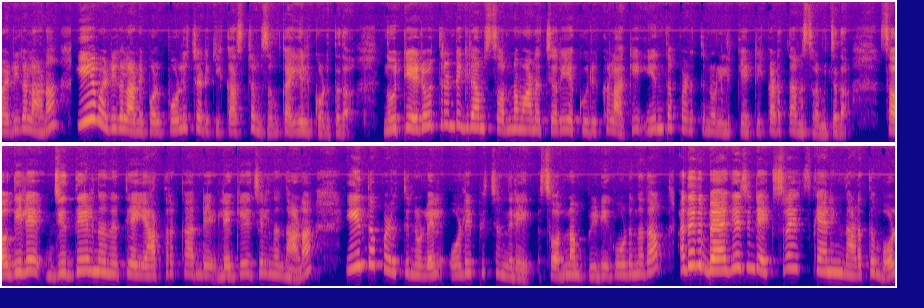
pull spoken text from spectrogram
വഴികളാണ്. ഈ വഴികളാണ് ഇപ്പോൾ പൊളിച്ചടുക്കി കസ്റ്റംസും കയ്യിൽ കൊടുത്തത്. നൂറ്റി എഴുപത്തിരണ്ട് ഗ്രാം സ്വർണമാണ് ചെറിയ കുരുക്കളാക്കി ഈന്തപ്പഴത്തിനുള്ളിൽ കയറ്റി കടത്താൻ ശ്രമിച്ചത്. സൗദിയിലെ ജിദ്ദയിൽ നിന്നെത്തിയ യാത്രക്കാരന്റെ ലഗേജിൽ നിന്നാണ് ഈന്തപ്പഴത്തിനുള്ളിൽ ഒളിപ്പിച്ച നിലയിൽ സ്വർണം പിടികൂടുന്നത്. അതായത് ബാഗേജിന്റെ എക്സ്റേ സ്കാനിംഗ് നടത്തുമ്പോൾ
